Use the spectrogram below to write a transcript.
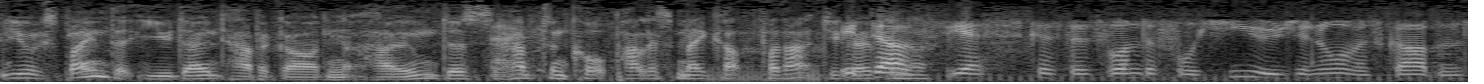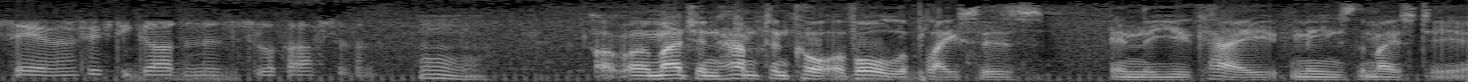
You explained that you don't have a garden at home. Does No. Hampton Court Palace make up for that? Do you It does, yes, because there's wonderful, huge, enormous gardens here and 50 gardeners to look after them. Hmm. I imagine Hampton Court, of all the places in the UK, means the most to you.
